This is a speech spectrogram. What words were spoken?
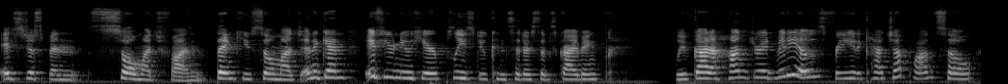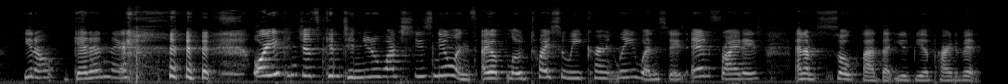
It's just been so much fun. Thank you so much. And again, if you're new here, please do consider subscribing. We've got a hundred videos for you to catch up on, so you know, get in there. or you can just continue to watch these new ones. I upload twice a week currently, Wednesdays and Fridays, and I'm so glad that you'd be a part of it.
